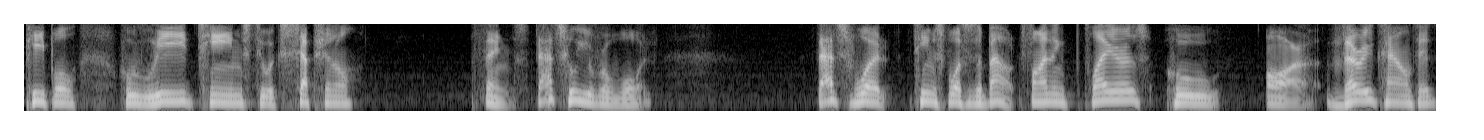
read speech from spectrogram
people who lead teams to exceptional things. That's who you reward. That's what team sports is about finding players who are very talented,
